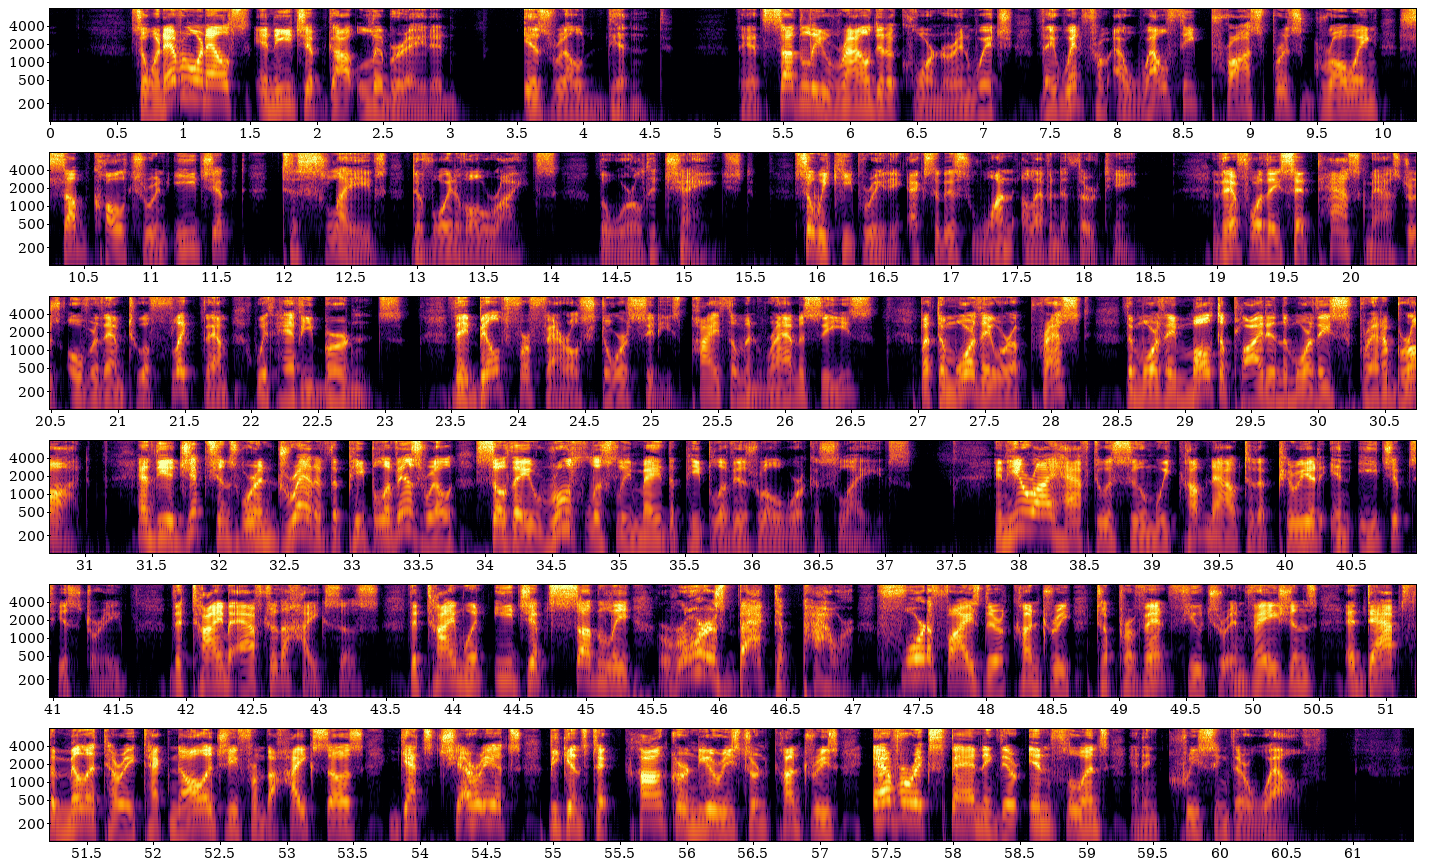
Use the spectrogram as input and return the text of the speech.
So when everyone else in Egypt got liberated, Israel didn't. They had suddenly rounded a corner in which they went from a wealthy, prosperous, growing subculture in Egypt to slaves devoid of all rights. The world had changed. So we keep reading Exodus 1 11 to 13. Therefore, they set taskmasters over them to afflict them with heavy burdens. They built for Pharaoh store cities, Pithom and Ramesses, but the more they were oppressed, the more they multiplied and the more they spread abroad. And the Egyptians were in dread of the people of Israel, so they ruthlessly made the people of Israel work as slaves. And here I have to assume we come now to the period in Egypt's history, the time after the Hyksos, the time when Egypt suddenly roars back to power, fortifies their country to prevent future invasions, adapts the military technology from the Hyksos, gets chariots, begins to conquer Near Eastern countries, ever expanding their influence and increasing their wealth.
